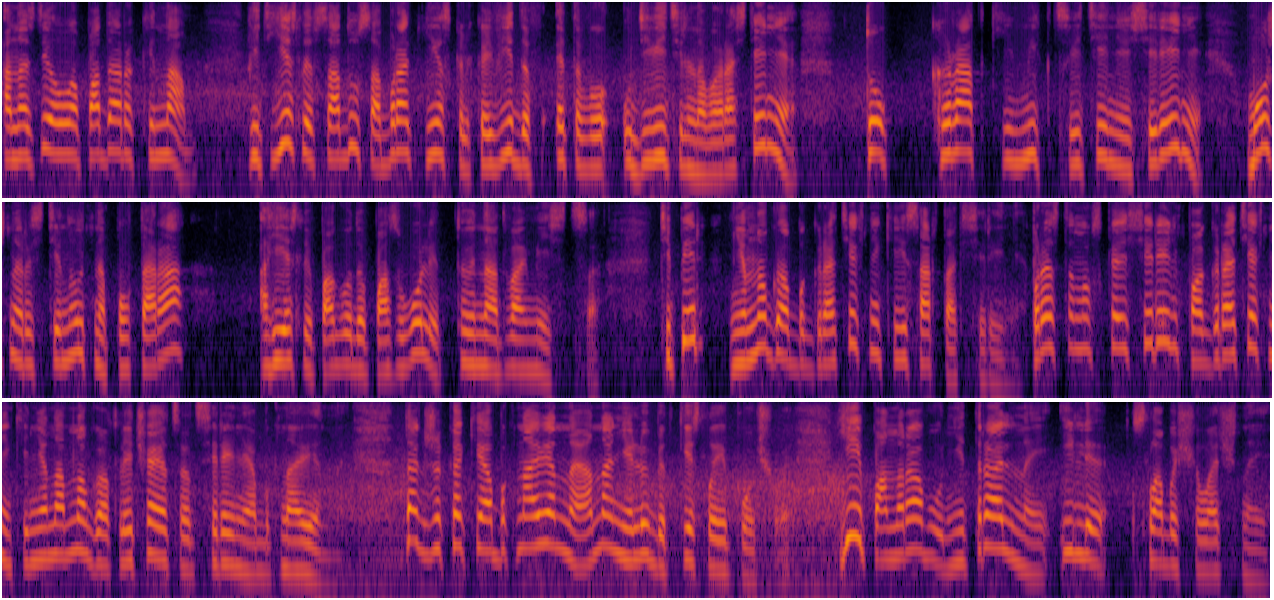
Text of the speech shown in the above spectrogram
Она сделала подарок и нам. Ведь если в саду собрать несколько видов этого удивительного растения, краткий миг цветения сирени можно растянуть на полтора, а если погода позволит, то и на два месяца. Теперь немного об агротехнике и сортах сирени. Престоновская сирень по агротехнике не намного отличается от сирени обыкновенной. Так же, как и обыкновенная, она не любит кислые почвы. Ей по нраву нейтральные или слабощелочные.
